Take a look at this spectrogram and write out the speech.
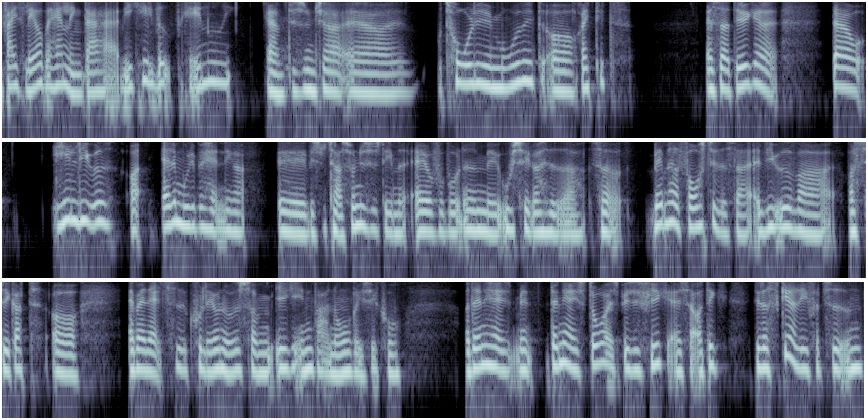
faktisk laver behandling, der vi ikke helt ved, vi kan ende ud i? Ja, det synes jeg er utrolig modigt og rigtigt. Altså, det er jo ikke... Der er jo hele livet og alle mulige behandlinger, øh, hvis vi tager sundhedssystemet, er jo forbundet med usikkerheder. Så hvem havde forestillet sig, at livet var, var sikkert, og at man altid kunne lave noget, som ikke indebar nogen risiko. Og den her, men den her historie specifik, altså, og det, det, der sker lige for tiden,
